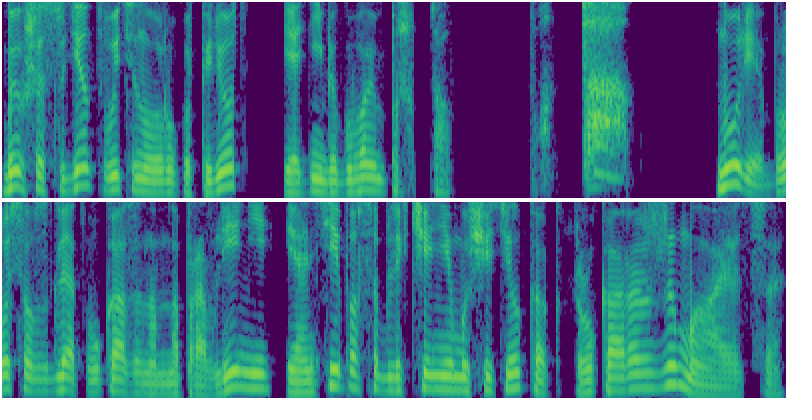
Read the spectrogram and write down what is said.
Бывший студент вытянул руку вперед и одними губами прошептал «Вон там!». Нурия бросил взгляд в указанном направлении, и Антипов с облегчением ощутил, как рука разжимается.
